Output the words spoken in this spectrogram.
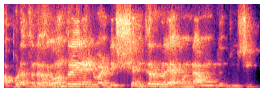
అప్పుడు అతను భగవంతుడైనటువంటి శంకరుడు లేకుండా ఉండడం చూసి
